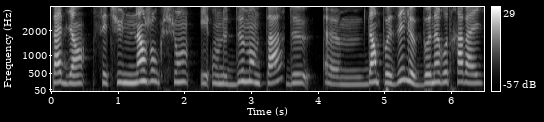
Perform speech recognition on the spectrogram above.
pas bien. C'est une injonction et on ne demande pas de euh, d'imposer le bonheur au travail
